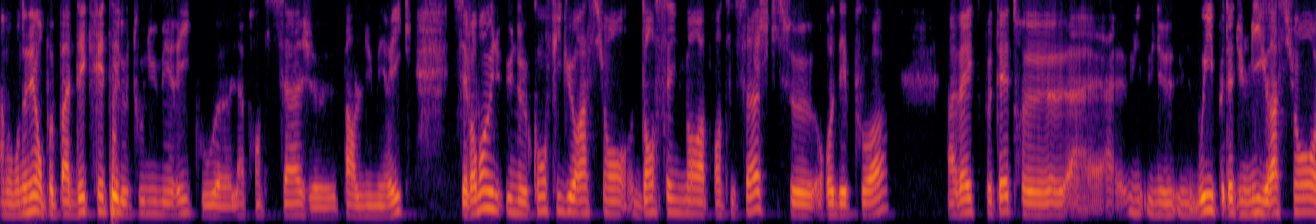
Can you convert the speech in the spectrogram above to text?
un moment donné, on peut pas décréter le tout numérique ou euh, l'apprentissage euh, par le numérique. C'est vraiment une, configuration d'enseignement-apprentissage qui se redéploie avec peut-être une, oui, peut-être une migration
